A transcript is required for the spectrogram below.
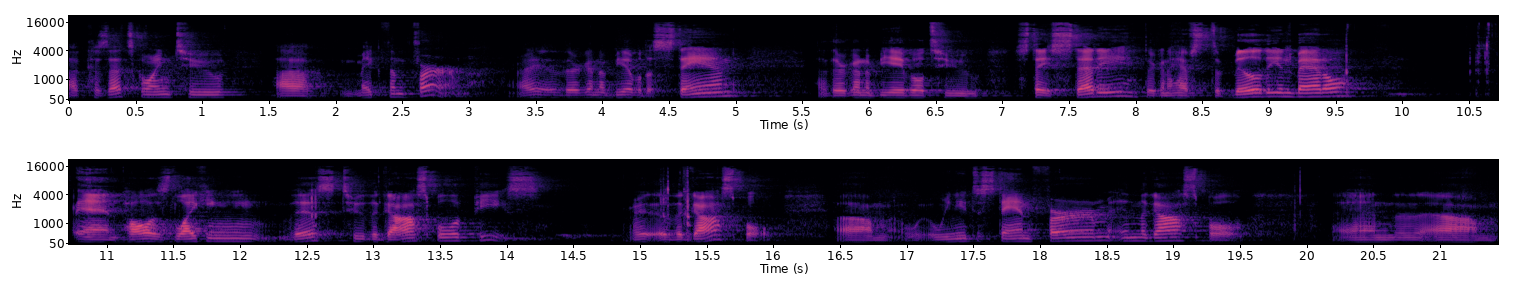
because that's going to make them firm. Right? They're going to be able to stand. They're going to be able to stay steady. They're going to have stability in battle. And Paul is likening this to the gospel of peace. Right? The gospel. Um, we need to stand firm in the gospel. And, um,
